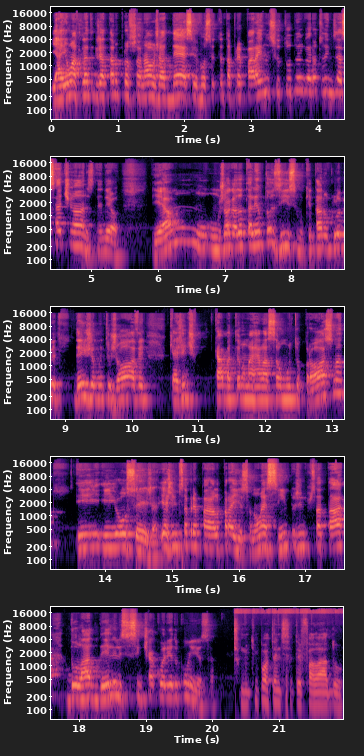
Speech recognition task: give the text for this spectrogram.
E aí um atleta que já está no profissional, já desce, você tenta preparar, e nisso tudo o garoto tem 17 anos, entendeu? E é um, um jogador talentosíssimo, que está no clube desde muito jovem, que a gente acaba tendo uma relação muito próxima, e, e, ou seja, e a gente precisa prepará-lo para isso. Não é simples, a gente precisa estar do lado dele, ele se sentir acolhido com isso. Acho muito importante você ter falado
